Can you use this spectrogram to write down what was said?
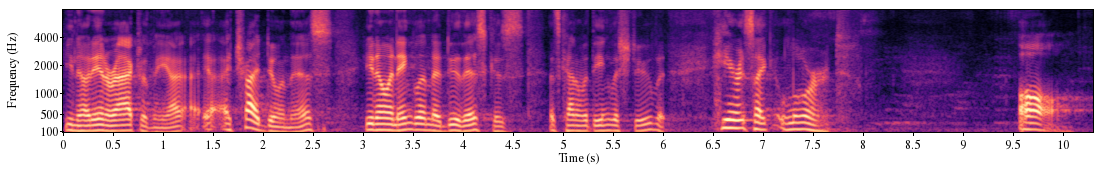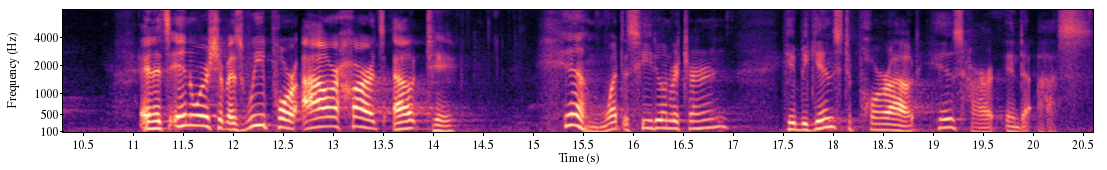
you know, to interact with me. I, I, I tried doing this. You know, in England, I do this because that's kind of what the English do. But here it's like, Lord, all. And it's in worship as we pour our hearts out to Him. What does He do in return? He begins to pour out His heart into us.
